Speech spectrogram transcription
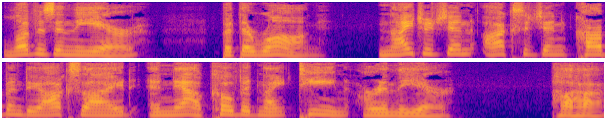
love is in the air, but they're wrong. Nitrogen, oxygen, carbon dioxide, and now COVID nineteen are in the air. Haha.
